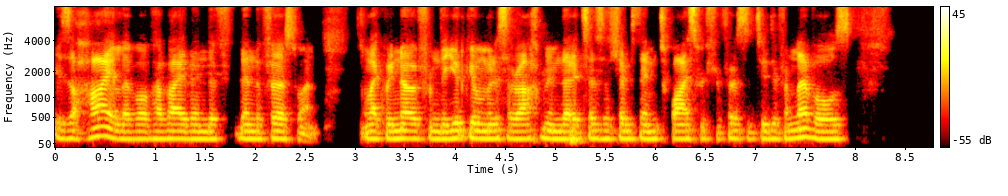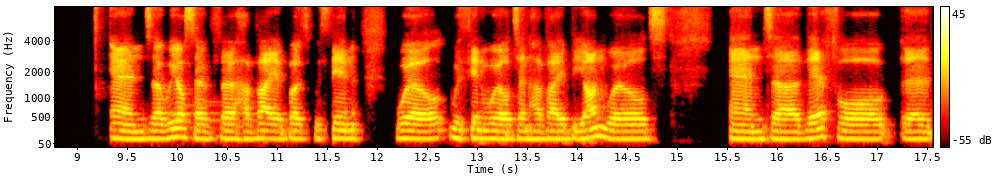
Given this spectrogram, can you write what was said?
is a higher level of Havaya than the than the first one like we know from the Yud Gimel that it says Hashem's name twice, which refers to two different levels. And uh, we also have uh, Havaya both within world, within worlds and Havaya beyond worlds. And uh, therefore, uh,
